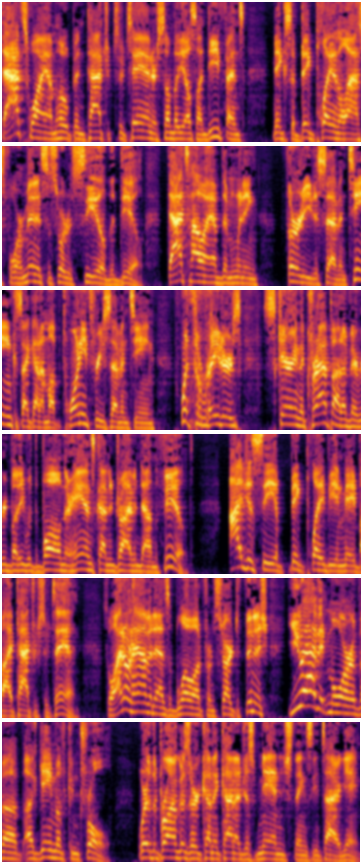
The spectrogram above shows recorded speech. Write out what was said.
That's why I'm hoping Patrick Surtain or somebody else on defense makes a big play in the last four minutes to sort of seal the deal. That's how I have them winning 30 to 17 because I got them up 23 17 with the Raiders scaring the crap out of everybody with the ball in their hands, kind of driving down the field. I just see a big play being made by Patrick Surtain. So I don't have it as a blowout from start to finish. You have it more of a, a game of control where the Broncos are going to kind of just manage things the entire game.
